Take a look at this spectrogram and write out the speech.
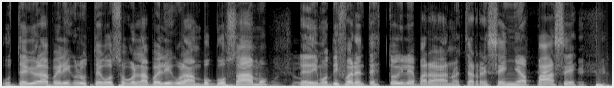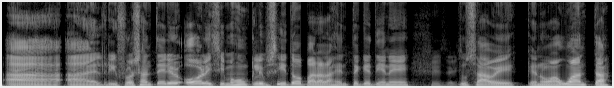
usted vio la película, usted gozó con la película, ambos gozamos, Mucho. le dimos diferentes toiles para nuestra reseña pase a, a el refresh anterior o le hicimos un clipcito para la gente que tiene Sí, sí. tú sabes, que no aguanta.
